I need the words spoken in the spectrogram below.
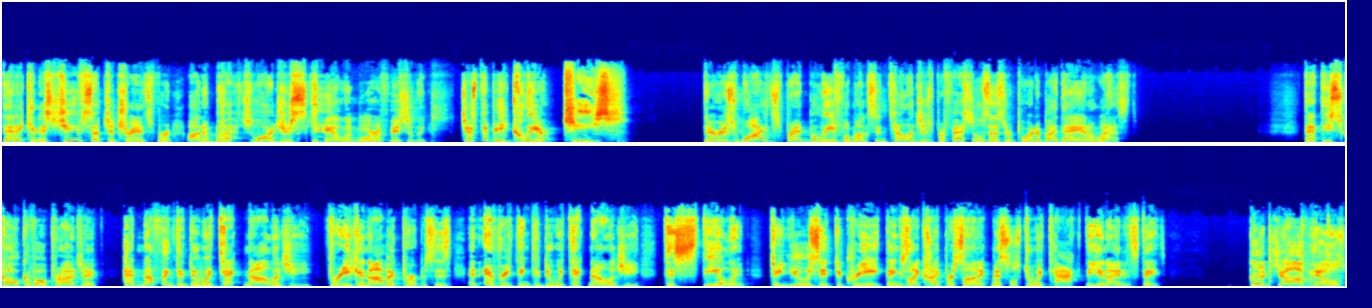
that it can achieve such a transfer on a much larger scale and more efficiently. Just to be clear, jeez. There is widespread belief amongst intelligence professionals, as reported by Diana West, that the Skolkovo project had nothing to do with technology for economic purposes and everything to do with technology to steal it, to use it to create things like hypersonic missiles to attack the United States. Good job, Hills.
